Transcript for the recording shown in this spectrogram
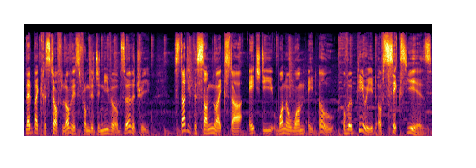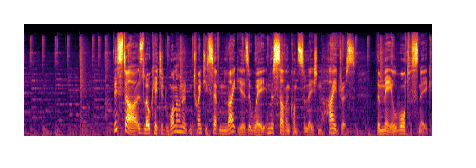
led by Christophe Lovis from the Geneva Observatory, studied the Sun-like star HD 10180 over a period of six years. This star is located 127 light-years away in the southern constellation Hydrus, the male water snake.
